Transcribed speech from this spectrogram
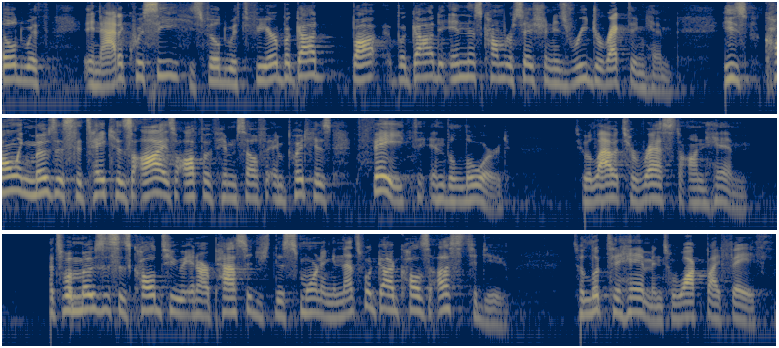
filled with inadequacy, he's filled with fear, but God, but God in this conversation is redirecting him. He's calling Moses to take his eyes off of himself and put his faith in the Lord, to allow it to rest on him. That's what Moses is called to in our passage this morning, and that's what God calls us to do to look to him and to walk by faith.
